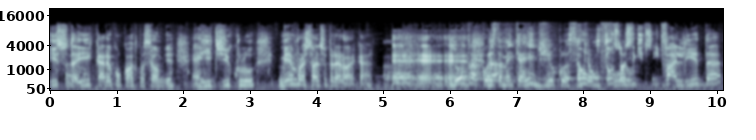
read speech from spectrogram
Isso é. daí, cara, eu concordo com você, Almir. É ridículo, mesmo pra uma história de super-herói, cara. É. É, é, e é. outra coisa também que é ridícula, assim, então, que é um Então, furo... só o seguinte, invalida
